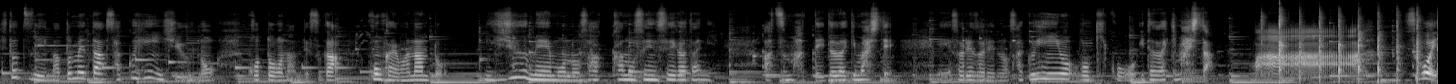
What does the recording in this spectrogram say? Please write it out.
一つにまとめた作品集のことなんですが今回はなんと20名もの作家の先生方に集まっていただきまして、えー、それぞれの作品をご寄稿いただきました。わあすごい。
